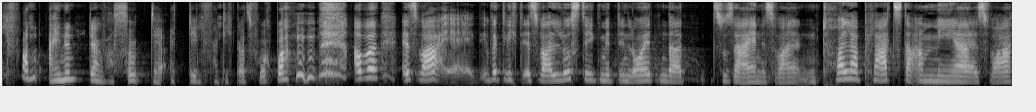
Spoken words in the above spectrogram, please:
Ich fand einen, der war so, der, den fand ich ganz furchtbar. Aber es war äh, wirklich, es war lustig mit den Leuten da zu sein. Es war ein toller Platz da am Meer. Es war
